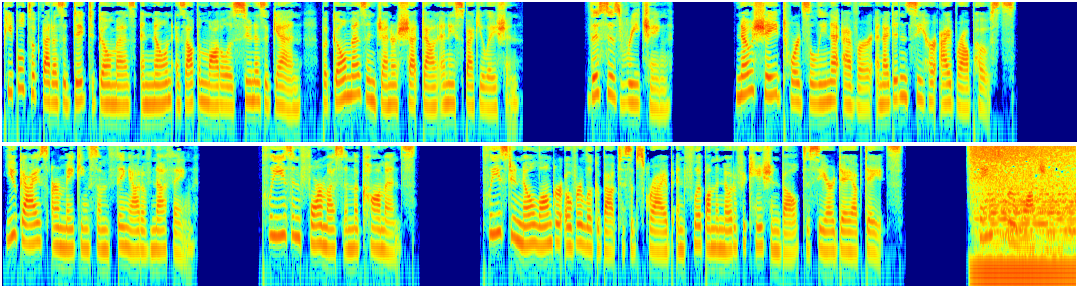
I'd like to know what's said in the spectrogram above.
People took that as a dig to Gomez and known as out the model as soon as again, but Gomez and Jenner shut down any speculation. This is reaching. No shade towards Selena ever and I didn't see her eyebrow posts. You guys are making something out of nothing. Please inform us in the comments. Please do no longer overlook about to subscribe and flip on the notification bell to see our day updates. Thanks for watching.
